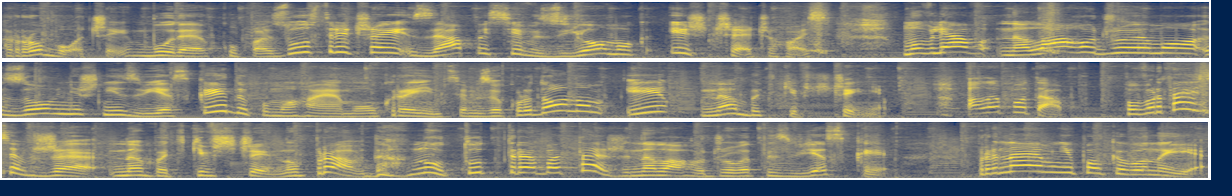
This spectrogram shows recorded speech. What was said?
робочий. Буде купа зустрічей, записів, зйомок і ще чогось. Мовляв, налагоджуємо зовнішні зв'язки, допомагаємо українцям за кордоном і на батьківщині. Але Потап, повертайся вже на батьківщину, правда? Ну тут треба теж налагоджувати зв'язки, принаймні, поки вони є.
